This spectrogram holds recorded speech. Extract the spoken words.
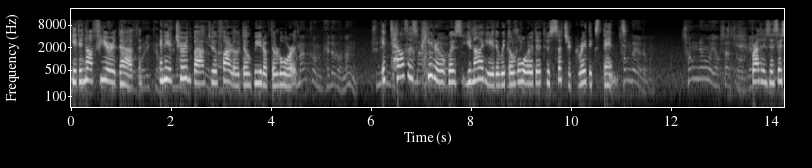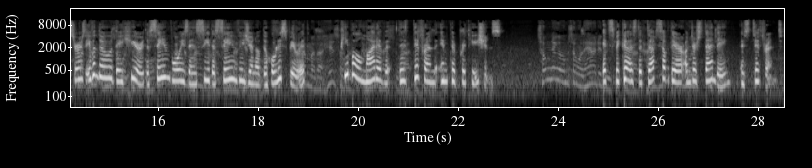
He did not fear death, and he turned back to follow the will of the Lord. It tells us Peter was united with the Lord to such a great extent. Brothers and sisters, even though they hear the same voice and see the same vision of the Holy Spirit, people might have different interpretations. It's because the depth of their understanding is different.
